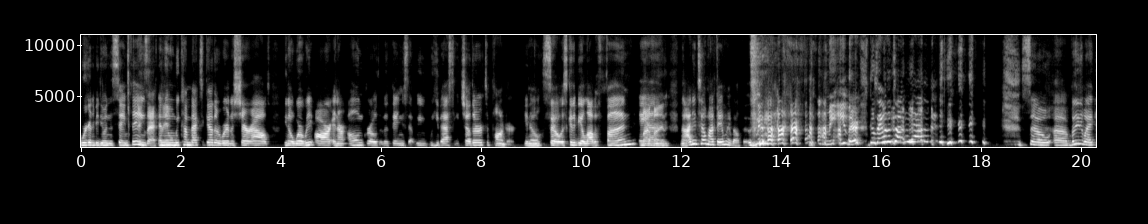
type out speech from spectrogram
we're going to be doing the same thing. Exactly. And then when we come back together, we're going to share out, you know, where we are in our own growth of the things that we we've asked each other to ponder, you know. So it's going to be a lot of fun. A lot of And fun. now I didn't tell my family about this. Me Me either. because they would have talked me out of it. so, uh, but anyway,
